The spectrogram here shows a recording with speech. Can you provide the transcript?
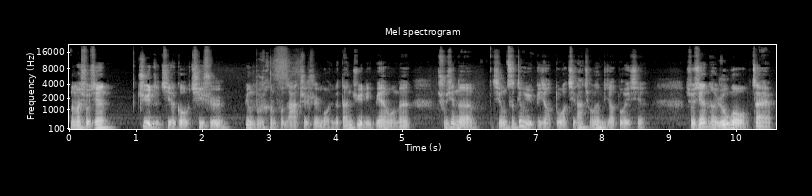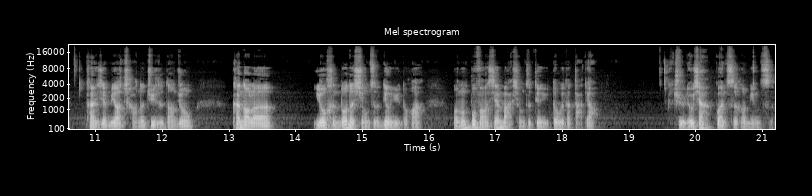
那么，首先 句子结构其实并不是很复杂，只是某一个单句里边我们出现的形容词定语比较多，其他成分比较多一些。首先呢，如果我们在看一些比较长的句子当中，看到了有很多的形容词的定语的话，我们不妨先把形容词定语都给它打掉，只留下冠词和名词。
